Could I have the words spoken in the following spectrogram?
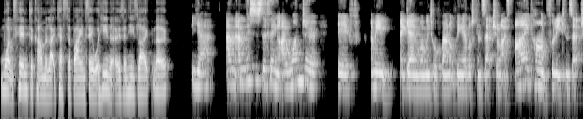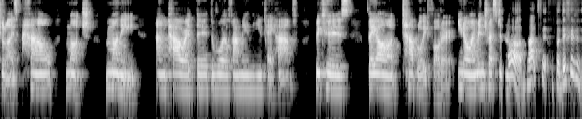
wants him to come and like testify and say what he knows, and he's like, no. Yeah, and and this is the thing. I wonder if I mean, again, when we talk about not being able to conceptualize, I can't fully conceptualize how much money and power the, the royal family in the UK have because they are tabloid fodder. You know, I'm interested in. Oh, that's it. But this is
